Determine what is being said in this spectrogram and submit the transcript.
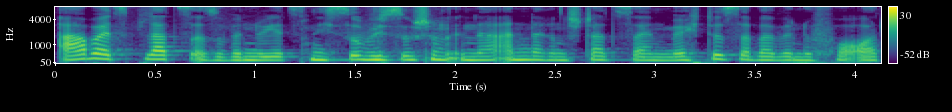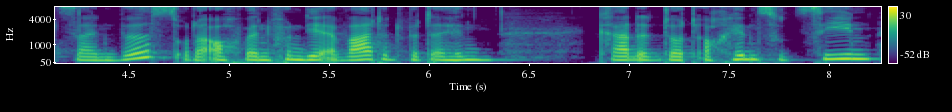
Arbeitsplatz, also wenn du jetzt nicht sowieso schon in einer anderen Stadt sein möchtest, aber wenn du vor Ort sein wirst oder auch wenn von dir erwartet wird, dahin gerade dort auch hinzuziehen,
